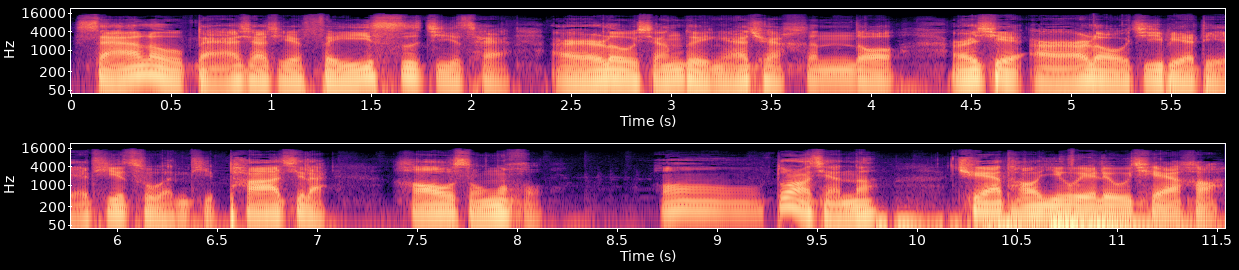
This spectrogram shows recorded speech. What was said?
三楼办下去非死即残，二楼相对安全很多。而且二楼即便电梯出问题，爬起来好松活。哦，多少钱呢？全套一个月六千哈。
